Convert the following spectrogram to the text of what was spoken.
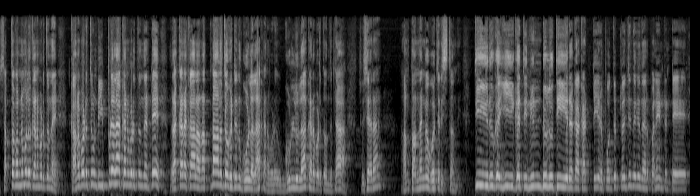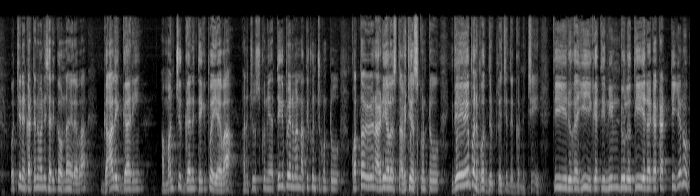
సప్తవర్ణములు కనబడుతున్నాయి. కనబడుతుంటే ఇప్పుడు ఎలా కనబడుతుందంటే రకరకాల రత్నాలతో కట్టిన గూళ్ళలా కనబడు గుళ్ళులా కనబడుతుందట. చూసారా అంత అందంగా గోచరిస్తుంది. తీరుగ ఈ గతి నిండులు తీరక కట్టిన వచ్చిన దగ్గర దాని పని ఏంటంటే వచ్చి నేను కట్టినవన్నీ సరిగ్గా ఉన్నాయా లేవా? గాలికి కానీ ఆ మంచుకు కానీ తెగిపోయేవా? అని చూసుకుని తెగిపోయినవన్నీ అతికించుకుంటూ కొత్తవి ఏమైనా ఐడియాలు వస్తే అవి చేసుకుంటూ ఇదే పని పొద్దుట్లు వచ్చిన దగ్గర నుంచి. తీరుగా ఈ గతి నిండులు తీరగ కట్టియను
